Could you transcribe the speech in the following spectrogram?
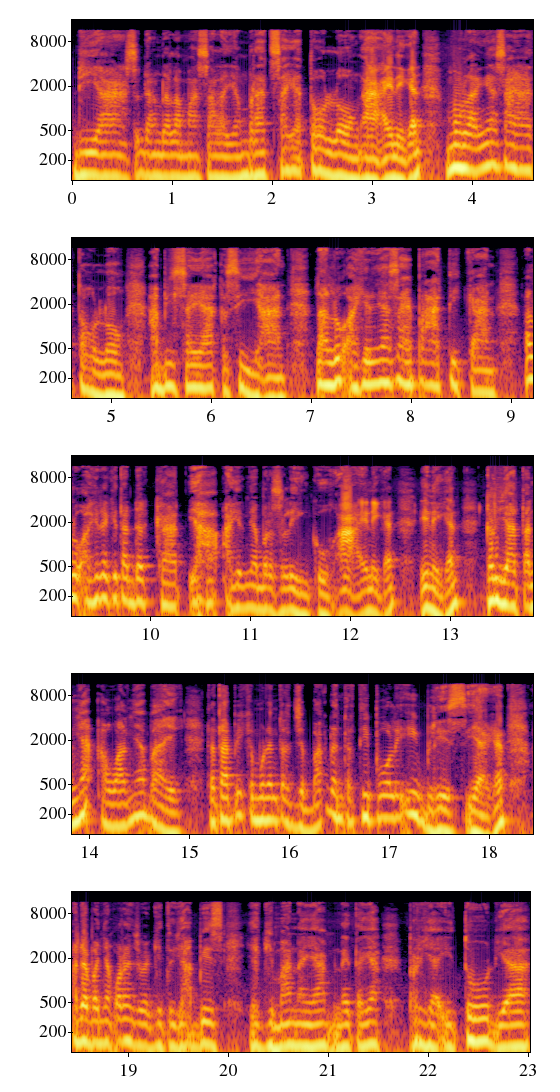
dia sedang dalam masalah yang berat, saya tolong. Nah ini kan, mulanya saya tolong, habis saya kesian, lalu akhirnya saya perhatikan, lalu akhirnya kita dekat, ya akhirnya berselingkuh. Ah ini kan, ini kan kelihatannya awalnya baik, tetapi kemudian terjebak dan tertipu oleh iblis, ya kan? Ada banyak orang juga gitu, ya habis, ya gimana ya, pendeta ya, pria itu dia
